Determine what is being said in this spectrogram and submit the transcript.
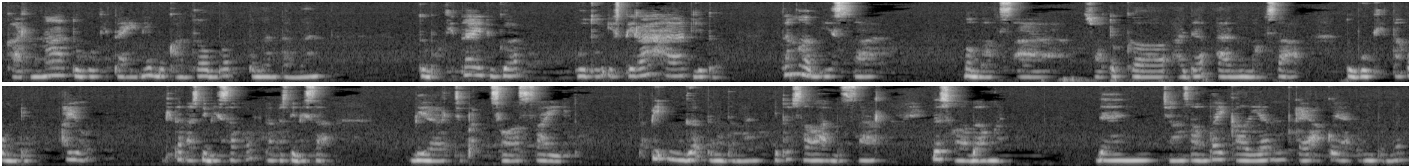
Karena tubuh kita ini bukan robot teman-teman. Tubuh kita juga butuh istirahat gitu. Kita nggak bisa memaksa suatu keadaan memaksa tubuh kita untuk ayo kita pasti bisa kok kita pasti bisa biar cepat selesai gitu. Tapi enggak teman-teman. Itu salah besar. Itu salah banget. Dan jangan sampai kalian kayak aku ya teman-teman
